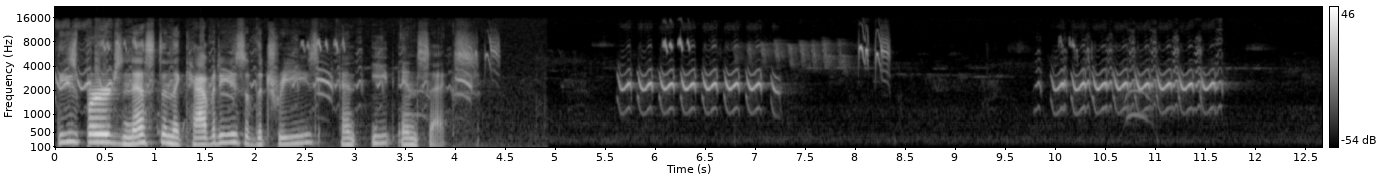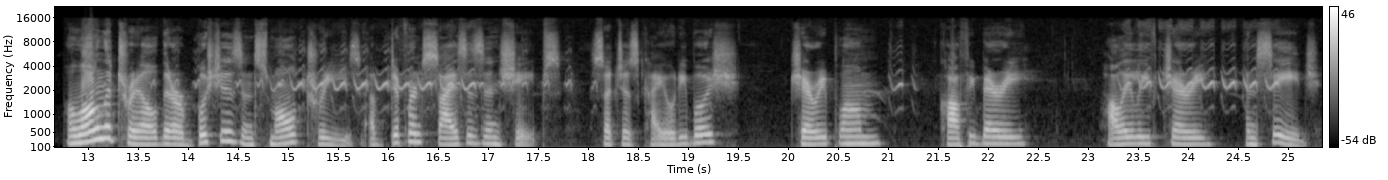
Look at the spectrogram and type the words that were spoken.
These birds nest in the cavities of the trees and eat insects. Along the trail, there are bushes and small trees of different sizes and shapes, such as coyote bush, cherry plum, coffeeberry, hollyleaf cherry, and sage.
